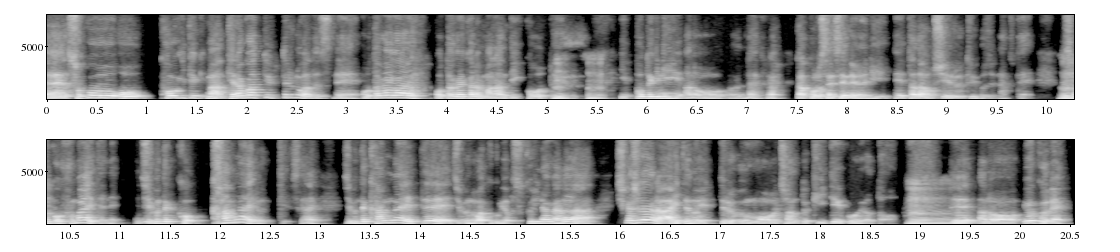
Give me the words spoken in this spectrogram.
えーそこを講義的、まあ、テラコアって言ってるのはですね、お互いが、お互いから学んでいこうとういう、ん。うん。一方的に、あの、なんですか、学校の先生のように、えーただ教えるということじゃなくて、でそこを踏まえてね、自分でこう考えるっていうんですかね。自分で考えて、自分の枠組みを作りながら、しかしながら相手の言ってる分もちゃんと聞いていこうよと。うん。で、あの、よくね、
